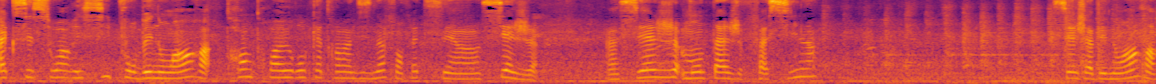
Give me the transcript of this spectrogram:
Accessoire ici pour baignoire, 33,99€. En fait, c'est un siège. Un siège montage facile. Siège à baignoire,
